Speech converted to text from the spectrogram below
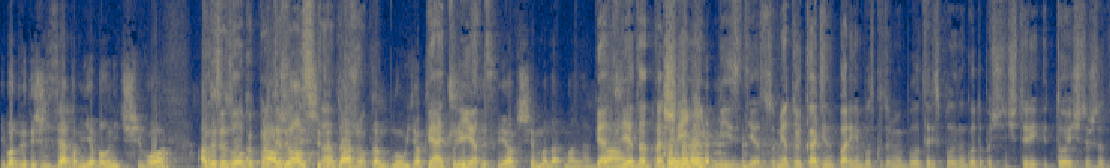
И вот в 2010 не было ничего. А ты долго продержался, а в 2015 ну, я, Пять лет? вообще моногам. Пять лет отношений, пиздец. У меня только один парень был, с которым было три с половиной года, почти четыре, и то я считаю, что это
